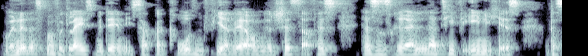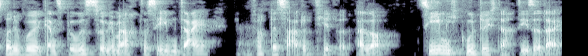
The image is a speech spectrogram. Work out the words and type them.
Und wenn du das mal vergleichst mit den, ich sag mal, großen Fiat-Währungen, dann stellst du auch fest, dass es relativ ähnlich ist. Und das wurde wohl ganz bewusst so gemacht, dass eben DAI einfach besser adoptiert wird. Also ziemlich gut durchdacht, dieser DAI.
